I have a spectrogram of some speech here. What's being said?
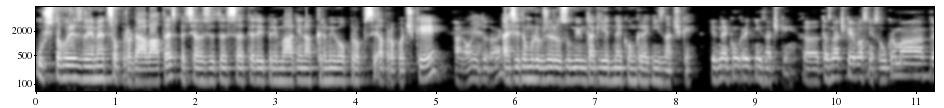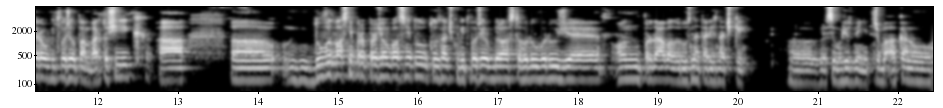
Už z toho je zřejmé, co prodáváte. Specializujete se tedy primárně na krmivo pro psy a pro kočky. Ano, je to tak. A jestli tomu dobře rozumím, tak jedné konkrétní značky. Jedné konkrétní značky. E, ta značka je vlastně soukromá, kterou vytvořil pan Bartošík a Uh, důvod vlastně, pro, proč on vlastně tu, tu značku vytvořil, byla z toho důvodu, že on prodával různé tady značky. Eh, jestli můžu zmínit třeba Akanu,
